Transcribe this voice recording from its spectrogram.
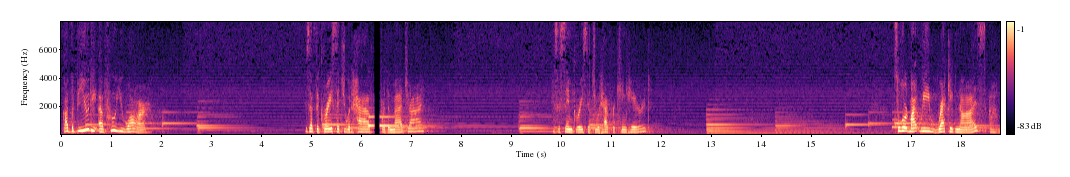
God, the beauty of who you are is that the grace that you would have for the Magi is the same grace that you would have for King Herod. So, Lord, might we recognize um,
